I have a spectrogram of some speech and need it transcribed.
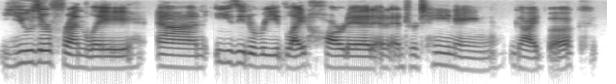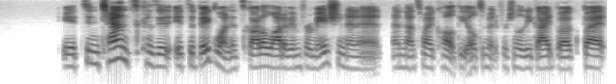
user friendly and easy to read, light-hearted, and entertaining guidebook it's intense because it, it's a big one. It's got a lot of information in it, and that's why I call it the Ultimate Fertility Guidebook. But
